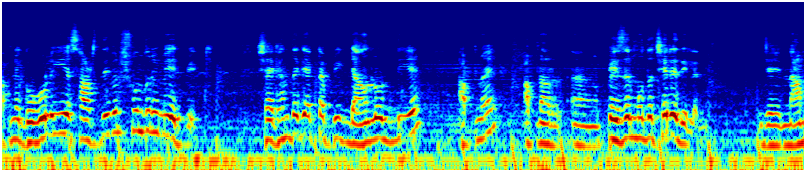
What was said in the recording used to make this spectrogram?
আপনি গুগলে গিয়ে সার্চ দেবেন, সুন্দরী মেয়ের পিক। সেখান থেকে একটা পিক ডাউনলোড দিয়ে আপনি আপনার পেজের মধ্যে ছেড়ে দিলেন। যে নাম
